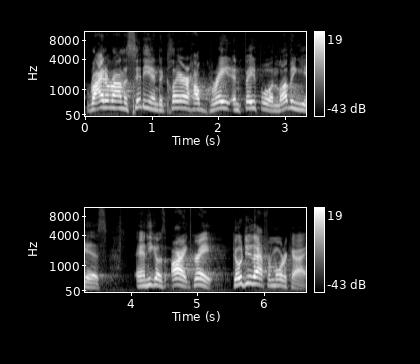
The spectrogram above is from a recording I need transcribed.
ride around the city and declare how great and faithful and loving he is. And he goes, All right, great. Go do that for Mordecai.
